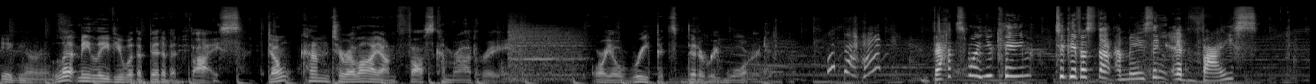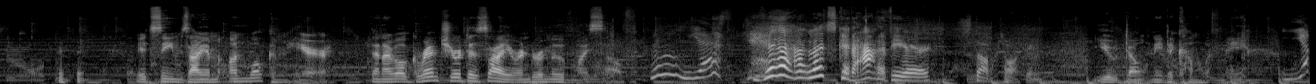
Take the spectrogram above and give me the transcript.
ignorance. Let me leave you with a bit of advice. Don't come to rely on false camaraderie, or you'll reap its bitter reward. What the heck? That's why you came? To give us that amazing advice? it seems I am unwelcome here. Then I will grant your desire and remove myself. Hmm, yes. yes. Yeah, let's get out of here. Stop talking. You don't need to come with me. Yep.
